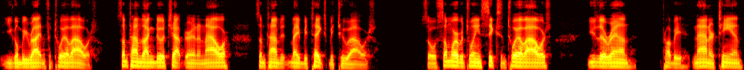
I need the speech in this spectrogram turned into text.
you're going to be writing for 12 hours. Sometimes I can do a chapter in an hour. Sometimes it maybe takes me two hours. So somewhere between six and 12 hours, usually around probably nine or 10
